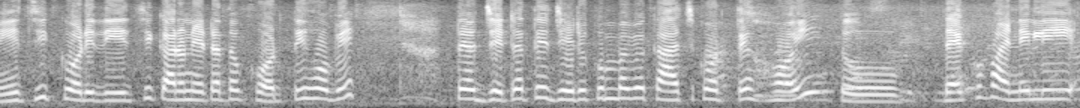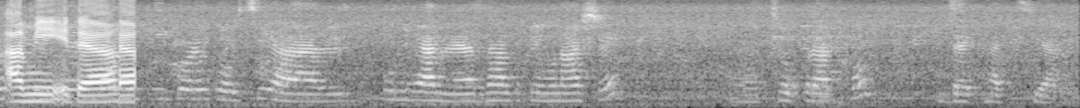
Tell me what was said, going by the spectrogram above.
ম্যাজিক করে দিয়েছি কারণ এটা তো করতেই হবে। তো যেটাতে যেরকমভাবে কাজ করতে হয় তো দেখো ফাইনালি আমি এটা কি করে করছি আর ফুল হেয়ার রেজাল্ট কেমন আসে চোখ রাখো দেখাচ্ছি আমি।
